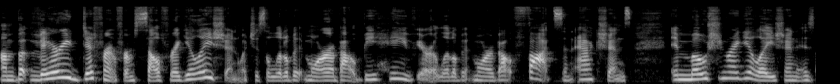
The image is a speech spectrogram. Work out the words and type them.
um, but very different from self regulation, which is a little bit more about behavior, a little bit more about thoughts and actions. Emotion regulation is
